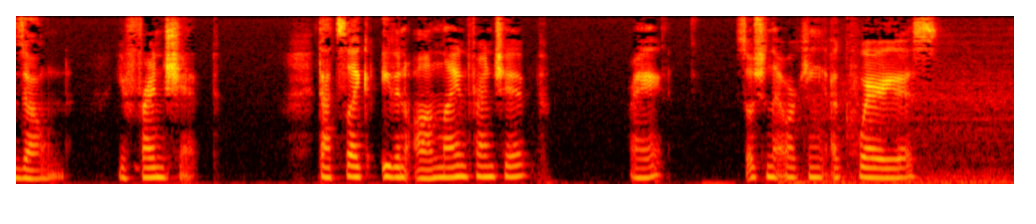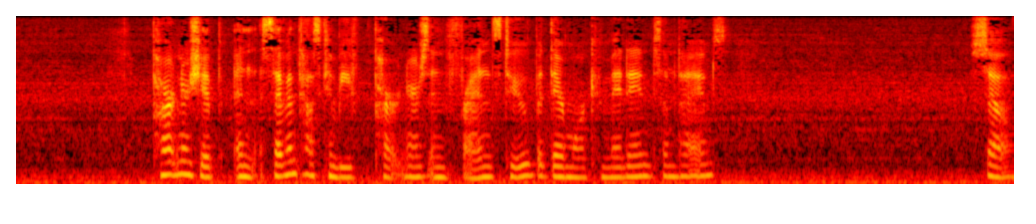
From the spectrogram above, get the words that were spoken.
zone, your friendship. That's like even online friendship, right? social networking, Aquarius. Partnership and seventh house can be partners and friends too, but they're more committed sometimes. So,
